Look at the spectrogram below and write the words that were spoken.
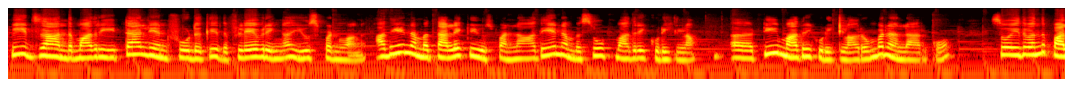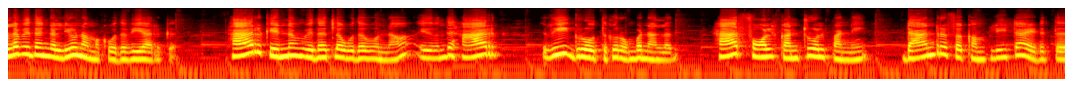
பீட்சா அந்த மாதிரி இட்டாலியன் ஃபுட்டுக்கு இது ஃப்ளேவரிங்காக யூஸ் பண்ணுவாங்க. அதையே நம்ம தலைக்கு யூஸ் பண்ணலாம். அதையே நம்ம சூப் மாதிரி குடிக்கலாம். டீ மாதிரி குடிக்கலாம். ரொம்ப நல்லாயிருக்கும் ஸோ இது வந்து பல விதங்கள்லேயும் நமக்கு உதவியாக இருக்குது ஹேருக்கு என்ன விதத்தில் உதவும்னா இது வந்து ஹேர் ரீக்ரோத்துக்கு ரொம்ப நல்லது. ஹேர் ஃபால் கண்ட்ரோல் பண்ணி டேண்ட்ரஃபை கம்ப்ளீட்டாக எடுத்து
